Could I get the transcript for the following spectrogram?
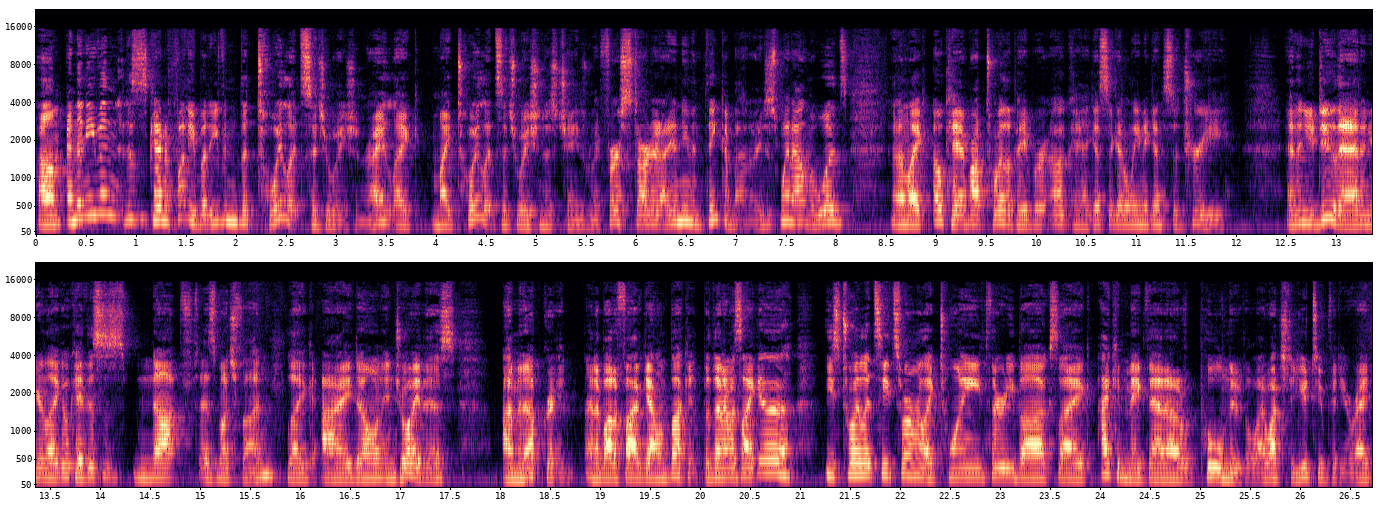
Um, and then even, this is kind of funny, but even the toilet situation, right? Like my toilet situation has changed. When I first started, I didn't even think about it. I just went out in the woods and I'm like, okay, I brought toilet paper. Okay, I guess I got to lean against a tree. And then you do that and you're like, okay, this is not as much fun. Like, I don't enjoy this. I'm an upgrade. And I bought a five gallon bucket. But then I was like, uh, these toilet seats for them are like 20, 30 bucks. Like, I can make that out of a pool noodle. I watched a YouTube video, right?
